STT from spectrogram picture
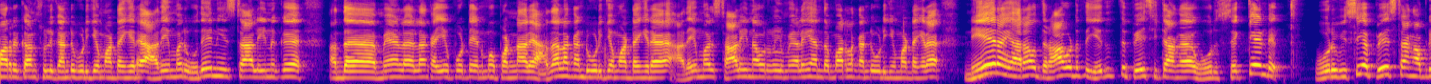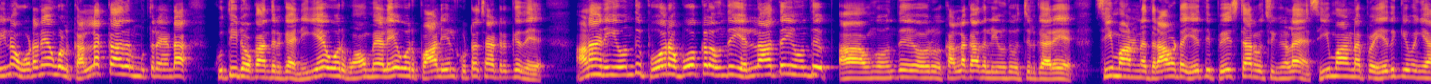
மாதிரி இருக்கான்னு சொல்லி கண்டுபிடிக்க மாட்டேங்கிறேன் அதே மாதிரி உதயநிதி ஸ்டாலினுக்கு அந்த மேலே எல்லாம் கையை போட்டு என்னமோ பண்ணாரே அதெல்லாம் கண்டுபிடிக்க மாட்டேங்கிற. அதே மாதிரி ஸ்டாலின் அவர்கள் மேலேயும் அந்த மாதிரிலாம் கண்டுபிடிக்க மாட்டேங்கிற. நேராக யாராவது திராவிடத்தை எதிர்த்து பேசிட்டாங்க. ஒரு செகண்டு ஒரு விஷயம் பேசிட்டாங்க அப்படின்னா உடனே உங்களுக்கு கள்ளக்காதல் முத்திரை ஏன்டா குத்திட்டு உட்காந்துருக்க நீயே ஒரு உன் மேலேயே ஒரு பாலியல் குற்றச்சாட்டு இருக்குது. ஆனால் நீ வந்து போகிற போக்கில் வந்து எல்லாத்தையும் வந்து அவங்க வந்து ஒரு கள்ளக்காதலையும் வந்து வச்சுருக்காரு. சீமானனை திராவிட ஏற்றி பேசிட்டான்னு வச்சுக்கோங்களேன். சீமானனை இப்போ எதுக்கு இவங்க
